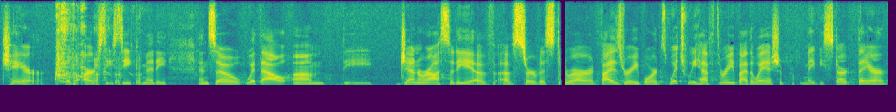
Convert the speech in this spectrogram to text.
chair for the RCC committee. And so without um, the generosity of, of service through our advisory boards, which we have three, by the way, I should maybe start there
